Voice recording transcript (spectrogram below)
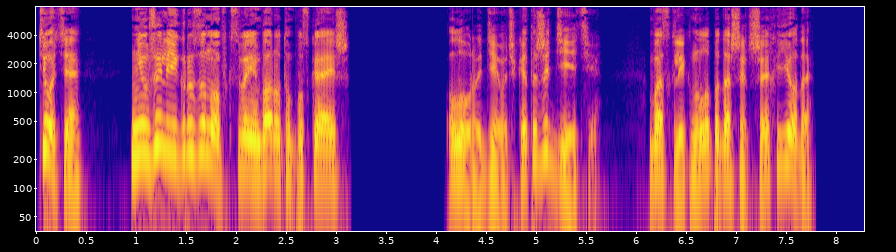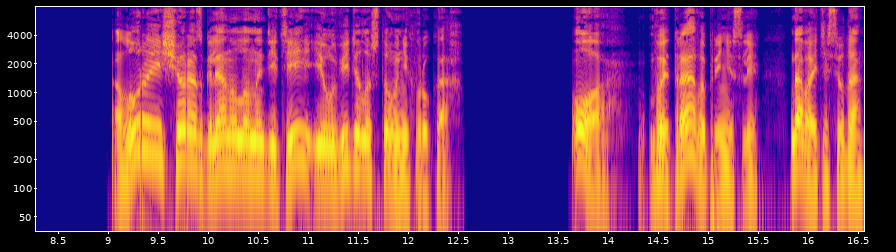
«Тетя, Неужели и грызунов к своим воротам пускаешь?» «Лура, девочка, это же дети!» — воскликнула подошедшая Хьода. Лура еще раз глянула на детей и увидела, что у них в руках. «О, вы травы принесли? Давайте сюда».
